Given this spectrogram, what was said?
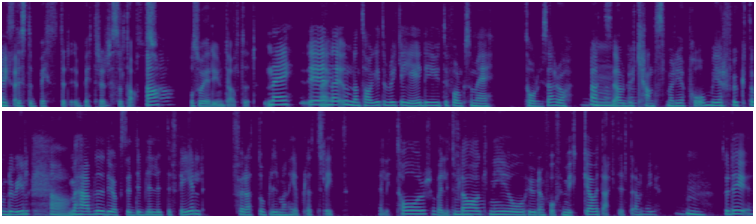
Exakt. desto bättre, bättre resultat. Ja. Och så är det ju inte alltid. Nej, det Nej. enda undantaget jag brukar ge det är ju till folk som är torrisar. Då. Mm. Att ja, du kan smörja på mer fukt om du vill. Ja. Men här blir det också det blir lite fel. För att då blir man helt plötsligt väldigt torr och väldigt Mm. flagnig och huden får för mycket av ett aktivt ämne. Ju. Mm. Så det,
